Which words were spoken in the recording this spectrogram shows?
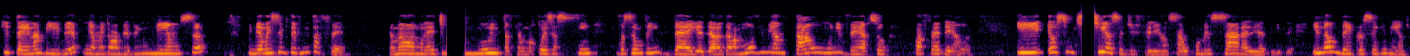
que tem na Bíblia. Minha mãe tem uma Bíblia imensa e minha mãe sempre teve muita fé. Minha mãe é uma mulher de muita fé, uma coisa assim você não tem ideia dela, dela movimentar o universo com a fé dela. E eu senti essa diferença ao começar a ler a Bíblia e não dei prosseguimento.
